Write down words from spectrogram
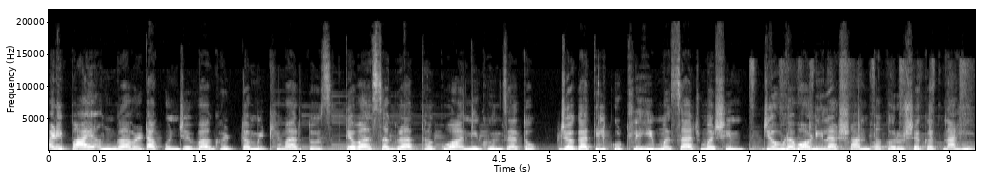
आणि पाय अंगावर टाकून जेव्हा घट्ट मिठी मारतोस तेव्हा सगळा थकवा निघून जातो. जगातील कुठलीही मसाज मशीन जेवढं बॉडीला शांत करू शकत नाही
